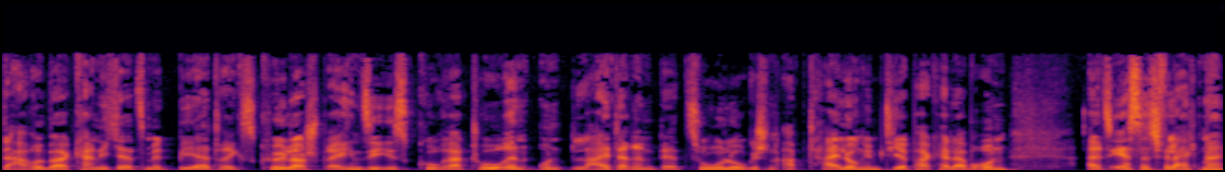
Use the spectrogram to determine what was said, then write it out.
Darüber kann ich jetzt mit Beatrix Köhler sprechen. Sie ist Kuratorin und Leiterin der zoologischen Abteilung im Tierpark Hellerbrunn. Als erstes vielleicht mal,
